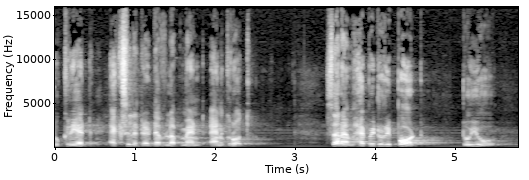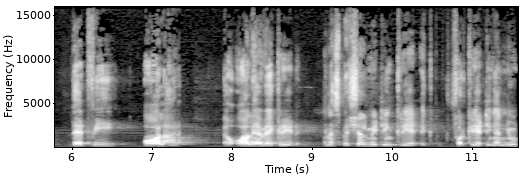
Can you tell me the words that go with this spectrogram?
to create accelerated development and growth. Sir, I'm happy to report to you that we all, are, all have agreed in a special meeting create, for creating a new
